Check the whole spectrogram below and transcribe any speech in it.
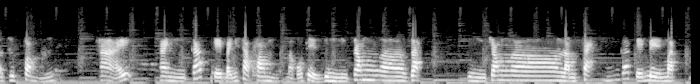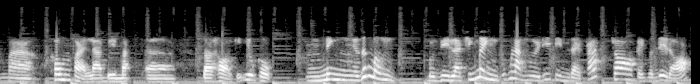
uh, thực phẩm thải thành các cái bánh xà phòng mà có thể dùng trong uh, giặt dùng trong uh, làm sạch những các cái bề mặt mà không phải là bề mặt uh, đòi hỏi cái yêu cầu. Mình rất mừng bởi vì là chính mình cũng là người đi tìm giải pháp cho cái vấn đề đó.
